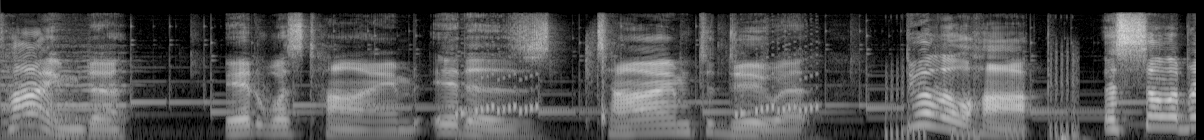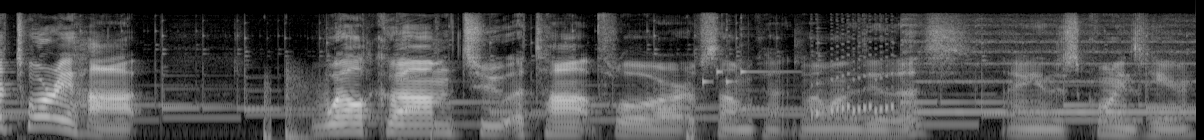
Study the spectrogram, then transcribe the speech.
Timed! It was timed. It is time to do it. Do a little hop. A celebratory hop. Welcome to a top floor of some kind. Do I want to do this? I mean, there's coins here.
